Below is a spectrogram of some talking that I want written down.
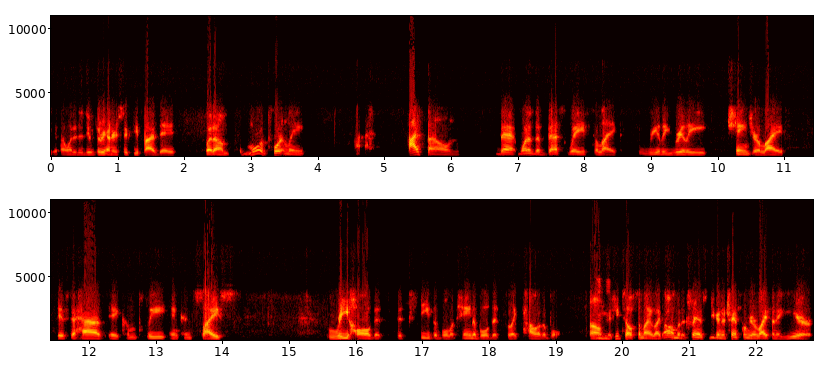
if I wanted to do 365 days. But um, more importantly, I found that one of the best ways to like really, really change your life is to have a complete and concise rehaul that's that's feasible, attainable, that's like palatable. Um, mm-hmm. If you tell somebody like, "Oh, I'm going to trans, you're going to transform your life in a year,"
